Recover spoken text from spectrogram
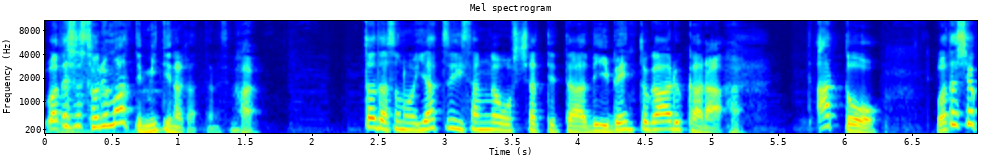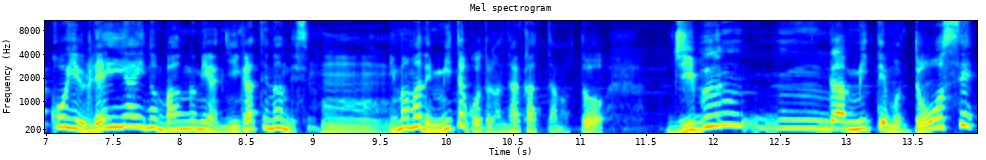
私はそれもあって見てなかったんですね。はい。ただその、やついさんがおっしゃってた、で、イベントがあるから、はいあと、私はこういう恋愛の番組が苦手なんですよ。うん。今まで見たことがなかったのと、自分が見てもどうせ、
